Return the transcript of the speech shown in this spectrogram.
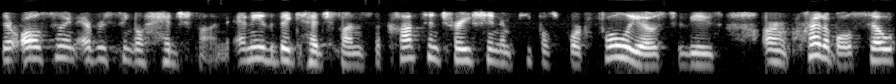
They're also in every single hedge fund. Any of the big hedge funds, the concentration in people's portfolios to these are incredible. So,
